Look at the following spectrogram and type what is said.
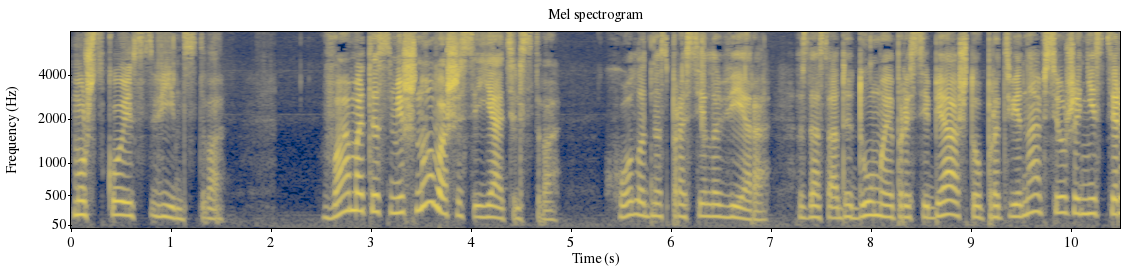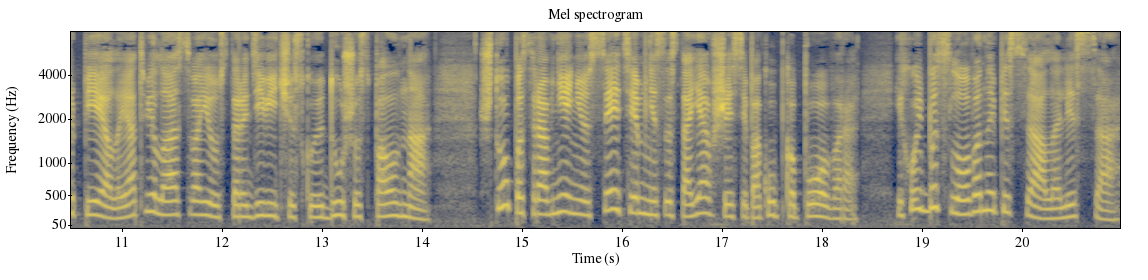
мужское свинство. «Вам это смешно, ваше сиятельство?» — холодно спросила Вера с досады думая про себя, что Протвина все же не стерпела и отвела свою стародевическую душу сполна, что по сравнению с этим несостоявшаяся покупка повара, и хоть бы слово написала лиса.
